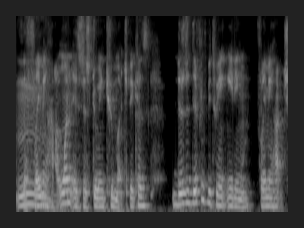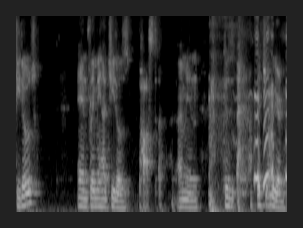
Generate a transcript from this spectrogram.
The Mm. flaming hot one is just doing too much because there's a difference between eating flaming hot Cheetos and flaming hot Cheetos pasta. I mean, because it's weird.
